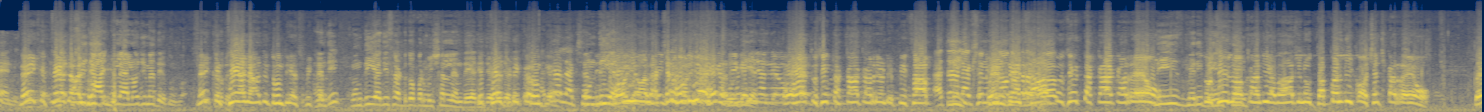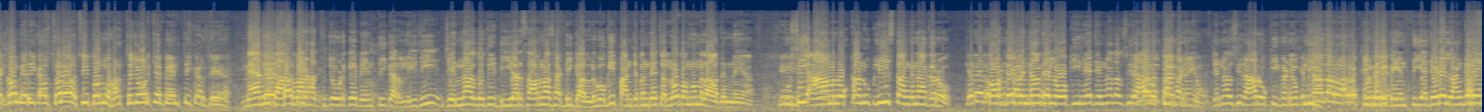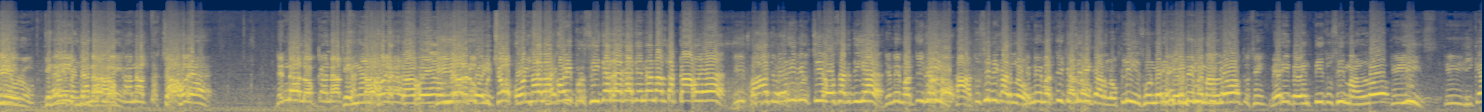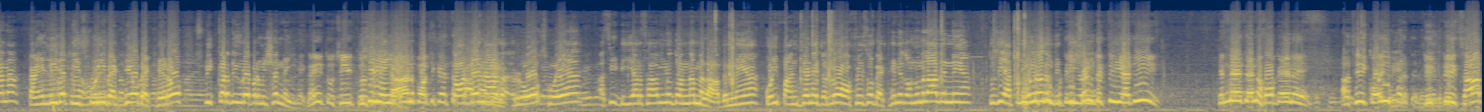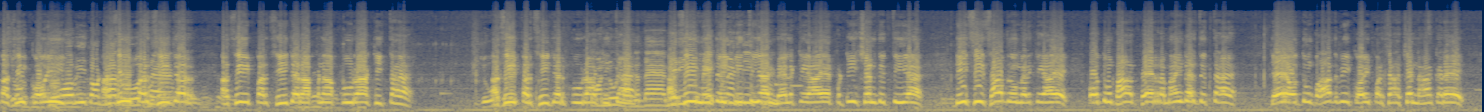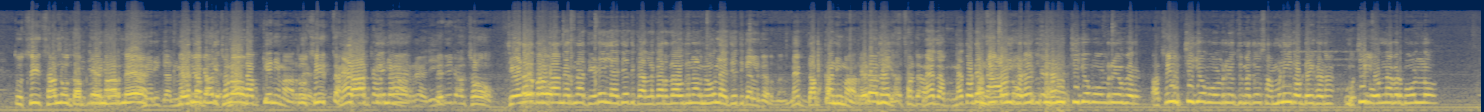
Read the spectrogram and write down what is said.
ਹੈ ਨਹੀਂ। ਨਹੀਂ ਕਿੱਥੇ ਤੁਸੀਂ ਇਜਾਜ਼ਤ ਇਜਾਜ਼ਤ ਲੈ ਲਓ ਜੀ ਮੈਂ ਦੇ ਦੂੰਗਾ। ਨਹੀਂ ਕਿੱਥੇ ਇਜਾਜ਼ਤ ਹੁੰਦੀ ਹੈ ਸਪੀਕਰ? ਹਾਂਜੀ ਹੁੰਦੀ ਹੈ ਜੀ ਸਾਡੇ ਤੋਂ ਪਰਮਿਸ਼ਨ ਲੈਂਦੇ ਆ ਜੀ ਕਿੱਥੇ ਸਪੀਕਰ ਹੁੰਦੇ ਆ? ਹੁੰਦੀ ਹੈ। ਕੋਈ ਇਲੈਕਸ਼ਨ ਹੋ ਰਹੀ ਹੈ ਹੁੰਦੀ ਹੈ। ਇਹ ਇਹ ਤੁਸੀਂ ਧੱਕਾ ਕਰ ਰਹੇ ਹੋ ਡਿਪਟੀ ਸਾਹਿਬ। ਇੱਥੇ election ਡਿਪਟੀ ਬਣਾਉਂਦੇ ਸਾਹਿਬ ਤੁਸੀਂ ਧੱਕਾ ਕਰ ਰਹੇ ਹੋ। Please, ਮੇਰੀ ਤੁਸੀਂ ਬੇਨਤੀ- ਲੋਕਾਂ ਦੀ ਆਵਾਜ਼ ਨੂੰ ਦੱਬਣ ਦੀ ਕੋਸ਼ਿਸ਼ ਕਰ ਰਹੇ ਹੋ। ਦੇਖੋ ਮੇਰੀ ਗੱਲ ਸੁਣੋ ਅਸੀਂ ਤੁਹਾਨੂੰ ਹੱਥ ਜੋੜ ਕੇ ਬੇਨਤੀ ਕਰਦੇ ਹਾਂ। ਮੈਂ ਵੀ ਕਿ 10 ਸਾਡੀ- ਵਾਰ ਹੱਥ ਜੋੜ ਕੇ ਬੇਨਤੀ ਕਰ ਲਈ ਜੀ। ਜਿੰਨਾ ਤੁਸੀਂ ਡੀਆਰ ਸਾਹਿਬ ਨਾਲ ਸਾਡੀ ਗੱਲ ਹੋ ਗਈ ਪੰਜ ਬੰਦੇ ਚੱਲੋ ਤੁਹਾਨੂੰ ਮਿਲਾ ਦਿੰਨੇ ਆ। ਤੁਸੀਂ ਆਮ ਲੋਕਾਂ ਨੂੰ ਪਲੀਜ਼ ਤੰਗ ਨਾ ਕਰੋ। ਕਿਹੜੇ ਤੁਹਾਡੇ ਪਿੰਡਾਂ ਦੇ ਲੋਕ ਹੀ ਨੇ ਜਿਨ੍ਹਾਂ ਦਾ ਤੁਸੀਂ ਰਾਹ ਰੋਕੀ ਖੜੇ ਹੋ। ਜਿਨ੍ਹਾਂ ਤੁਸੀਂ ਰਾਹ ਰੋਕੀ ਖੜੇ ਹੋ ਕਿਹਨਾਂ ਦਾ ਰਾਹ ਰੋਕੀ ਹੁਣ ਮੇਰੀ? ਬੇਨਤੀ ਆ ਜਿਹੜੇ ਲੰਘ ਰਹੇ ਨੇ ਉਰੋਂ ਜਿਨ੍ਹਾਂ ਦੇ ਪਿੰਡਾਂ ਰਹੇ ਲੋਕਾਂ ਨਾਲ ਧੱਕਾ ਹੋਇਆ ਹੈ, ਜਿਨ੍ਹਾਂ ਲੋਕਾਂ ਨਾਲ ਜਿਨ੍ਹਾਂ ਨਾਲ ਧੱਕਾ ਹੋਇਆ ਉਹਨਾਂ ਦਾ ਕੋਈ ਉਹਨਾਂ ਦਾ ਕੋਈ ਪ੍ਰੋਸੀਜਰ ਹੈਗਾ ਜਿਨ੍ਹਾਂ ਨਾਲ ਧੱਕਾ ਹੋਇਆ। ਕੀ ਬਾਜ procedure? ਮੇਰੀ ਵੀ ਉੱਚੀ ਹੋ ਸਕਦੀ ਹੈ। ਜਿੰਨੀ ਮਰਜ਼ੀ ਕਰ ਲਓ। ਹਾਂ ਤੁਸੀਂ ਵੀ ਕਰ ਲਓ। ਜਿੰਨੀ ਮਰਜ਼ੀ ਕਰ ਤੁਸੀਂ ਲਓ। ਵੀ ਕਰ ਲਓ। ਪਲੀਜ਼ ਹੁਣ ਮੇਰੀ ਜਿੰਨੀ ਬੇਨਤੀ ਮੰਨ ਲਓ। ਤੁਸੀਂ। ਮੇਰੀ ਬੇਨਤੀ ਤੁਸੀਂ ਮੰਨ ਲਓ? ਪਲੀਜ਼? ਠੀਕ ਹੈ ਨਾ? ਕਾਈਂਡਲੀ ਜੇ ਪੀਸਫੁਲੀ ਬੈਠੇ ਹੋ ਬੈਠੇ ਰਹੋ। ਸਪੀਕਰ ਦੀ ਉਰੇ ਪਰਮਿਸ਼ਨ ਨਹੀਂ ਹੈਗੀ। ਨਹੀਂ ਤੁਸੀਂ ਤੁਸੀਂ ਤੁਸੀਂ ਜਾਣ ਪੁੱਛ ਕੇ ਤੁਹਾਡੇ ਨਾਲ ਹੋ। ਰੋਸ ਹੋਇਆ ਅਸੀਂ ਡੀਆਰ ਸਾਹਿਬ ਨੂੰ ਤੁਹਾਨੂੰ ਨਾਲ ਮਿਲਾ ਦਿੰਨੇ ਆ ਕੋਈ ਪੰਜ ਜਣੇ ਚੱਲੋ ਆਫਿਸੋਂ ਬੈਠੇ ਨੇ ਤੁਹਾਨੂੰ ਮਿਲਾ ਦਿੰਨੇ ਆ ਤੁਸੀਂ ਐਪਲੀਕੇਸ਼ਨ ਦਿੱਤੀ ਹੈ ਜੀ। ਕਿੰਨੇ ਦਿਨ ਹੋ ਗਏ ਨੇ? ਅਸੀਂ ਕੋਈ ਡਿਪਟੀ ਸਾਹਿਬ ਅਸੀਂ ਕੋਈ ਜੋ ਅਸੀਂ। ਪ੍ਰੋਸੀਜਰ ਅਸੀਂ ਪ੍ਰੋਸੀਜਰ ਆਪਣਾ ਪੂਰਾ ਕੀਤਾ ਹੈ। ਅਸੀਂ ਪ੍ਰੋਸੀਜਰ ਪੂਰਾ ਕੀਤਾ ਹੈ, ਅਸੀਂ ਮੀਟਿੰਗ ਮਿੰਟ ਜੀ, ਕੀਤੀ ਹੈ। ਮਿਲ ਕੇ ਆਏ ਪਟੀਸ਼ਨ ਦਿੱਤੀ ਹੈ। ਡੀਸੀ ਸਾਹਿਬ ਨੂੰ ਮਿਲ ਕੇ ਆਏ ਉਦੋਂ ਬਾਅਦ ਫਿਰ ਰਿਮਾਈਂਡਰ ਦਿੱਤਾ ਹੈ ਕਿ ਉਦੋਂ ਬਾਅਦ ਵੀ ਕੋਈ ਪ੍ਰਸ਼ਾਸਨ ਨਾ ਕਰੇ। ਤੁਸੀਂ ਸਾਨੂੰ ਦਬਕੇ ਮਾਰਨੇ ਆ। ਮੇਰੀ ਗੱਲ- ਸੁਣੋ। ਦਬਕੇ ਨਹੀਂ ਮਾਰ ਤੁਸੀਂ ਧੱਕਾ ਕਰਨਾ ਮਾਰ ਗੱਲ ਸੁਣੋ। ਜਿਹੜਾ ਬੰਦਾ ਮੇਰੇ ਨਾਲ ਜਿਹੜੇ ਲਹਿਜੇ 'ਚ ਗੱਲ ਕਰਦਾ ਉਹਦੇ ਨਾਲ ਮੈਂ ਉਹ ਲਹਿਜੇ 'ਚ ਗੱਲ ਕਰਦਾ। ਮੈਂ ਦਬਕਾ ਨਹੀਂ ਮਾਰ ਰਿਹਾ? ਮੈਂ ਮੈਂ ਤੁਹਾਡੇ ਨਾਲ ਹੀ ਖੜਾ ਤੁਸੀਂ। ਉੱਚੀ ਕਿਉਂ ਬੋਲ ਰਹੇ ਹੋ ਫਿਰ? ਅਸੀਂ ਉੱਚੀ ਕਿਉਂ ਬੋਲ ਰਹੇ ਹੋ? ਤੁਸੀਂ ਮੈਂ ਤਾਂ ਸਾਹਮਣੇ ਹੀ ਤੁਹਾਡੇ ਖੜਾ ਉੱਚੀ ਉੱਚੀ- ਬੋਲਣਾ ਫਿਰ ਬੋਲ ਲਓ।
